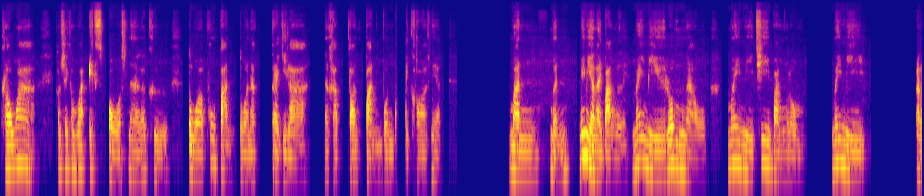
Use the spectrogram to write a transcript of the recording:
เพราะว่าเขาใช้คำว่า expose นะก็คือตัวผู้ปั่นตัวนัก ไตรกีฬานะครับ ตอนปั่นบน bike course เนี่ย มันเหมือนไม่มีอะไรบังเลย ไม่มีร่มเงา ไม่มีที่บังลม ไม่มีอะไร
